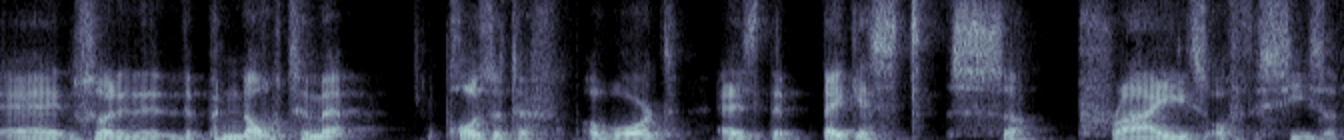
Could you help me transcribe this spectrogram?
uh, sorry, the, the penultimate positive award is the biggest surprise of the season.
